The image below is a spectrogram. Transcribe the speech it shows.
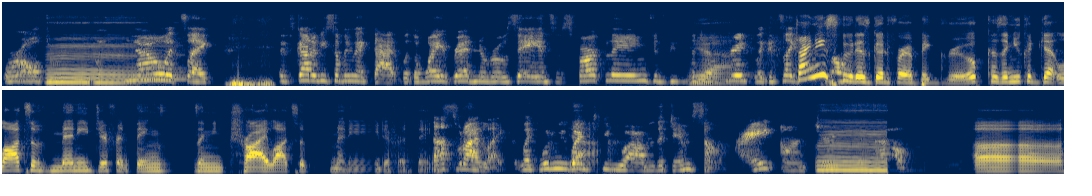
or all three? You know, it's Mm. like it's got to be something like that with a white, red, and a rosé and some sparkling for the people that Yeah. don't drink. Like it's like Chinese no. food is good for a big group because then you could get lots of many different things and you try lots of many different things. That's what I like. Like when we went to um the dim sum, right? On Jersey Mm, Hotel. uh,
